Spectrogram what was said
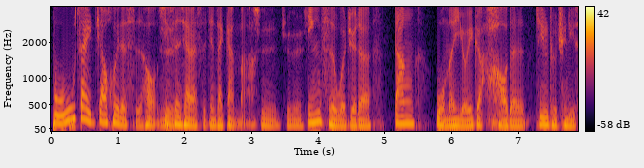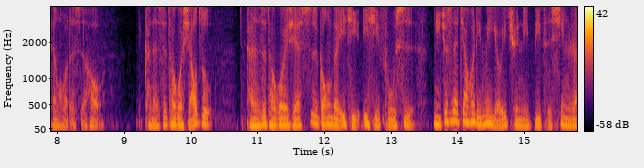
不在教会的时候，你剩下的时间在干嘛？是绝对。因此，我觉得，当我们有一个好的基督徒群体生活的时候，可能是透过小组，可能是透过一些事工的一起一起服侍，你就是在教会里面有一群你彼此信任，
